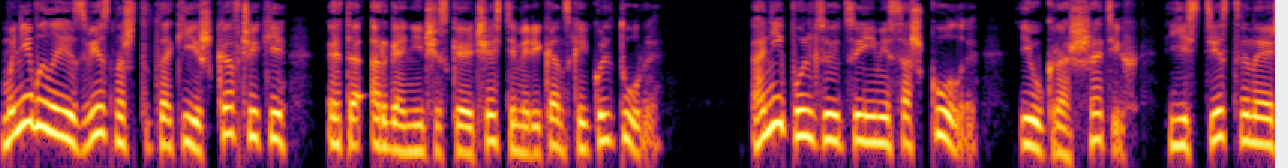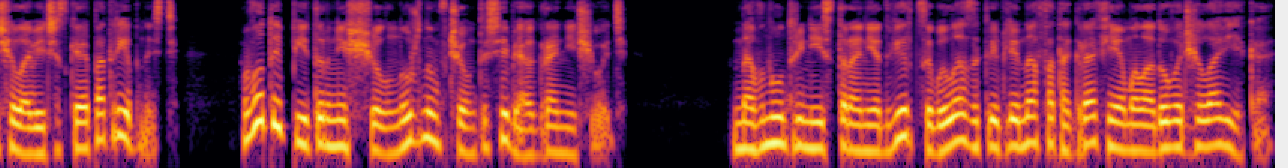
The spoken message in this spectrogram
Мне было известно, что такие шкафчики — это органическая часть американской культуры. Они пользуются ими со школы, и украшать их — естественная человеческая потребность. Вот и Питер не счел нужным в чем-то себя ограничивать. На внутренней стороне дверцы была закреплена фотография молодого человека.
